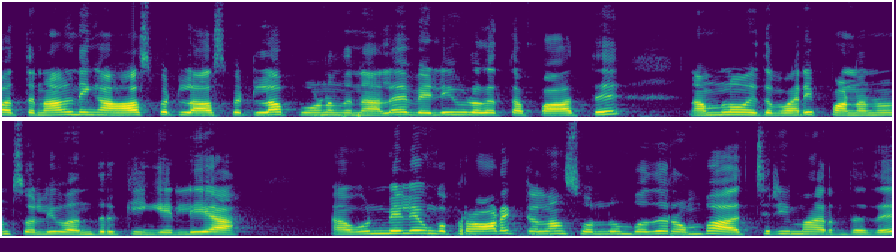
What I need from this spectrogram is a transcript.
பத்து நாள் நீங்கள் ஹாஸ்பிட்டல் ஹாஸ்பிட்டலாக போனதுனால வெளி உலகத்தை பார்த்து நம்மளும் இது மாதிரி பண்ணணும்னு சொல்லி வந்திருக்கீங்க இல்லையா? உண்மையிலேயே உங்கள் ப்ராடக்ட் எல்லாம் சொல்லும்போது ரொம்ப ஆச்சரியமாக இருந்தது.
